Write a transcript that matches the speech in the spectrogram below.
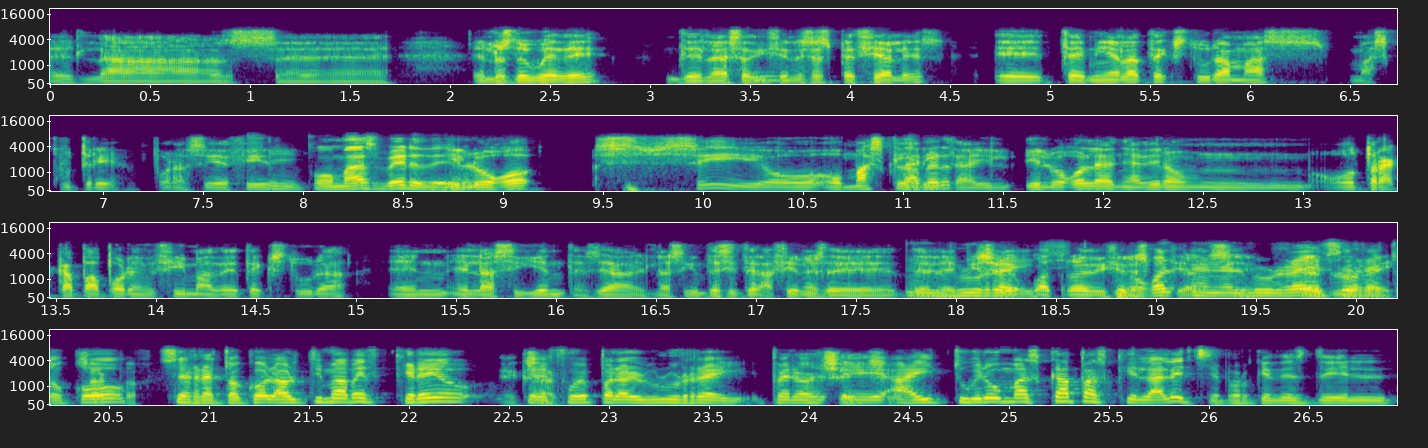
en, las eh, en los DVD de las ediciones especiales eh, tenía la textura más, más cutre, por así decir, Sí. Como más verde. y ¿no? luego sí, o, o más clarita, y, y luego le añadieron otra capa por encima de textura en, en las siguientes, ya, en las siguientes iteraciones de- del el episodio Blu-ray. 4 de edición Luego especial. en el sí, Blu-ray se retocó, se retocó. La última vez creo que fue para el Blu-ray, pero Sí, eh, sí. ahí tuvieron más capas que la leche, porque desde el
